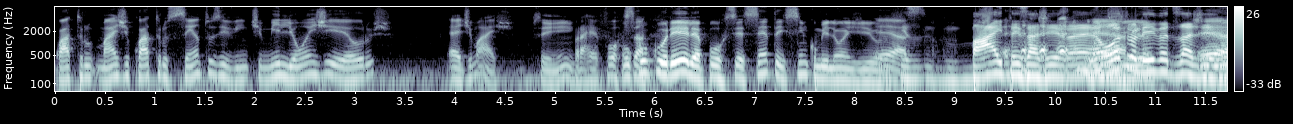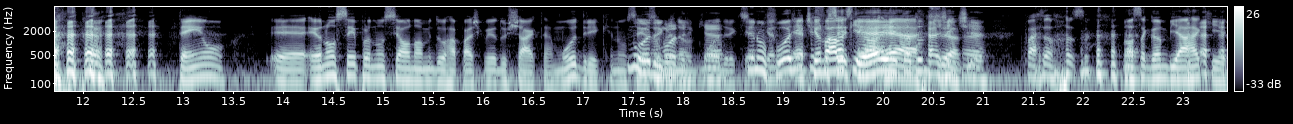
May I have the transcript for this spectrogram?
quatro, mais de 420 milhões de euros é demais Sim. pra O reforçar. Cucurelha por 65 milhões de euros. É. Baita exagero. É, É. outro nível de exagero. É. Tem um. é, eu não sei pronunciar o nome do rapaz que veio do Shakhtar. Mudrik, não sei o sobrenome. Mudryk, é. Mudryk, Se é não for, a gente eu não fala que é e tá tudo a certo. gente É. faz a nossa, nossa gambiarra aqui.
